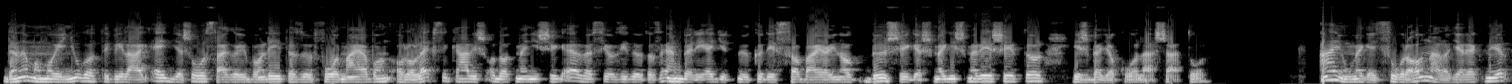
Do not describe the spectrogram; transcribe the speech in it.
de nem a mai nyugati világ egyes országaiban létező formájában, ahol a lexikális adatmennyiség elveszi az időt az emberi együttműködés szabályainak bőséges megismerésétől és begyakorlásától. Álljunk meg egy szóra annál a gyereknél,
